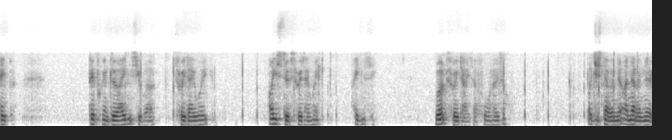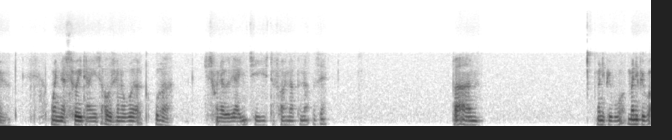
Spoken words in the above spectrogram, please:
People, people can do agency work, three day week. I used to do three day week, agency. Work three days or four days off. But I just never knew, I never knew when the three days I was going to work were. Just whenever the agency used to phone up and that was it. But um, many people, many people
